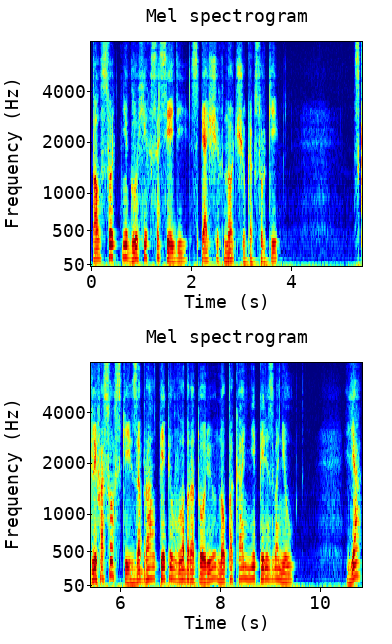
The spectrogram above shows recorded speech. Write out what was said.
полсотни глухих соседей, спящих ночью, как сурки. Склифосовский забрал пепел в лабораторию, но пока не перезвонил. Я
